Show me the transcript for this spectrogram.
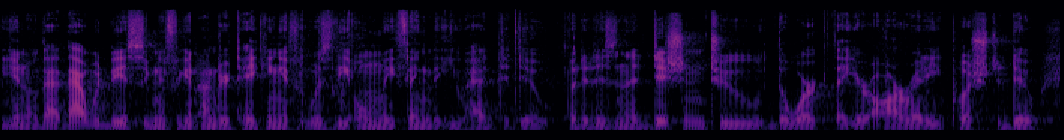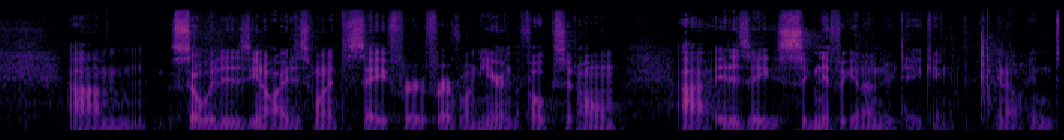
you know, that, that would be a significant undertaking if it was the only thing that you had to do. But it is in addition to the work that you're already pushed to do. Um, so it is, you know, I just wanted to say for, for everyone here and the folks at home, uh, it is a significant undertaking, you know, and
